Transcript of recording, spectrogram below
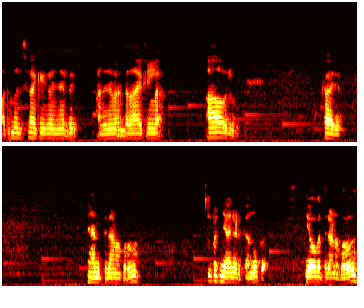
അത് മനസ്സിലാക്കി കഴിഞ്ഞാൽ അതിന് വേണ്ടതായിട്ടുള്ള ആ ഒരു കാര്യം. ജ്ഞാനത്തിലാണോ കുറവ്? ഇപ്പൊ ജ്ഞാനം എടുക്കാൻ നോക്കുക യോഗത്തിലാണോ കുറവ്?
